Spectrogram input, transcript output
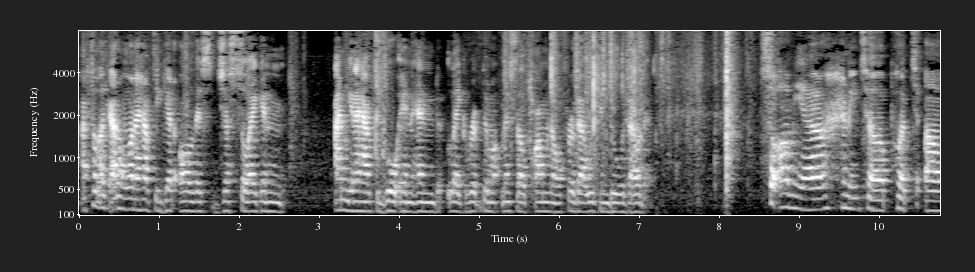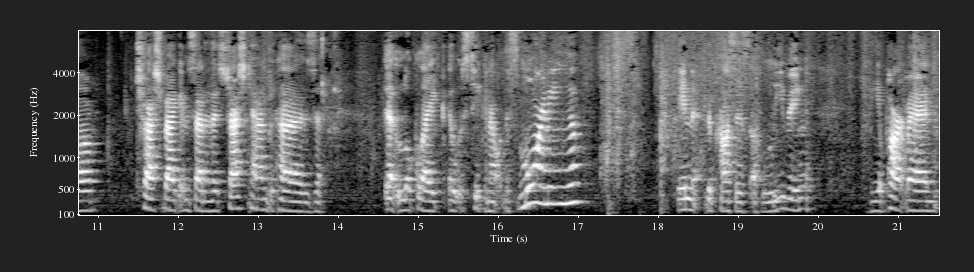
I feel like I don't want to have to get all this just so I can, I'm going to have to go in and like rip them up myself. Um, no, for that we can do without it. So yeah, I need to put a trash bag inside of this trash can because it looked like it was taken out this morning in the process of leaving the apartment.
